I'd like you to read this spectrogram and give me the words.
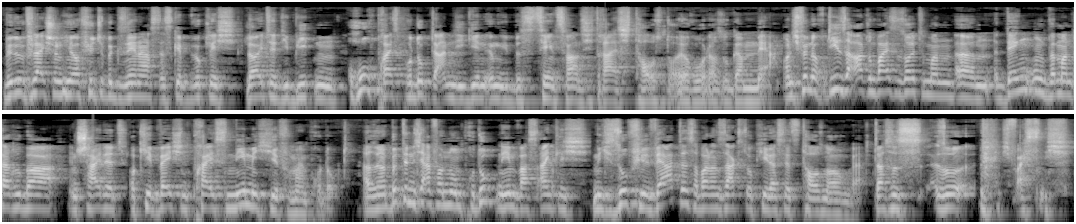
wie du vielleicht schon hier auf YouTube gesehen hast, es gibt wirklich Leute, die bieten Hochpreisprodukte an, die gehen irgendwie bis 10, 20, 30.000 Euro oder sogar mehr. Und ich finde, auf diese Art und Weise sollte man ähm, denken, wenn man darüber entscheidet, okay, welchen Preis nehme ich hier für mein Produkt. Also dann bitte nicht einfach nur ein Produkt nehmen, was eigentlich nicht so viel wert ist, aber dann sagst du, okay, das ist jetzt 1000 Euro wert. Das ist, also, ich weiß nicht.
